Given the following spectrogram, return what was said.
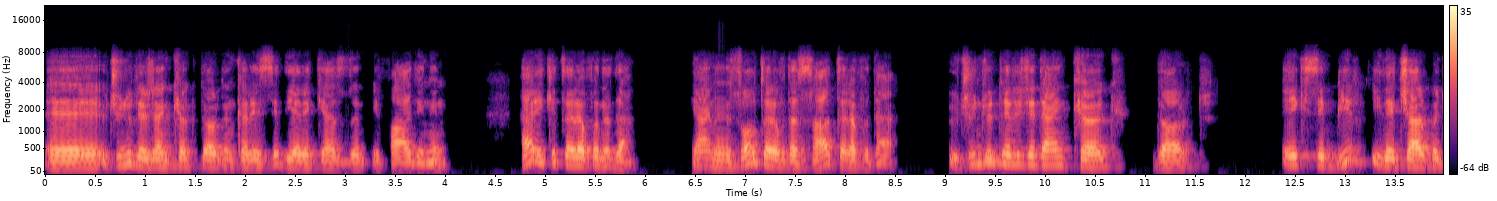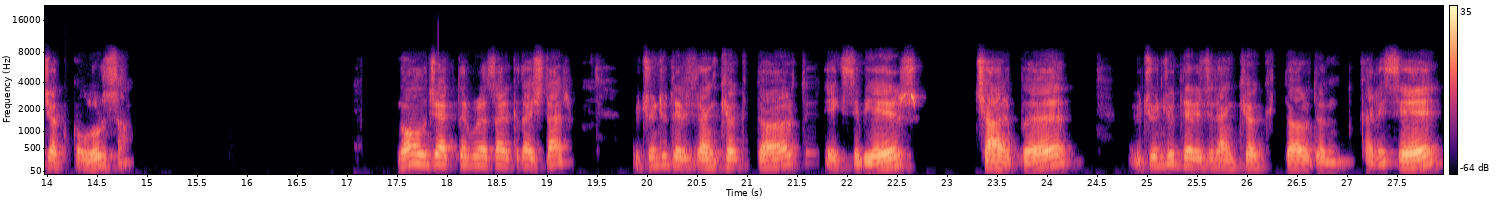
e, 3. dereceden kök 4'ün karesi diyerek yazdığım ifadenin her iki tarafını da yani sol tarafı da sağ tarafı da 3. dereceden kök 4 eksi 1 ile çarpacak olursam ne olacaktır burası arkadaşlar? Üçüncü dereceden kök 4 eksi 1 çarpı üçüncü dereceden kök 4'ün karesi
